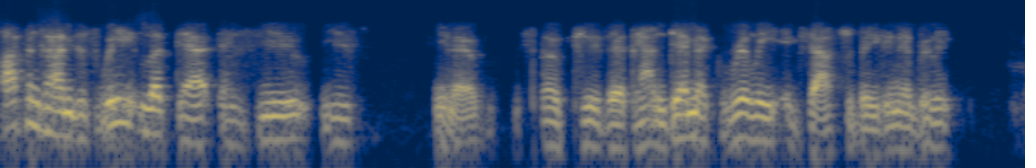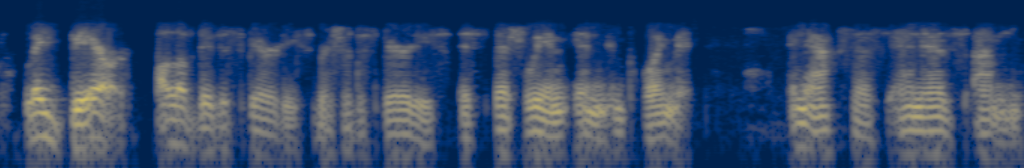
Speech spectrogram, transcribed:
oftentimes as we looked at, as you, you, you know, spoke to the pandemic really exacerbating and really laid bare all of the disparities, racial disparities, especially in, in employment and access. And as um,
